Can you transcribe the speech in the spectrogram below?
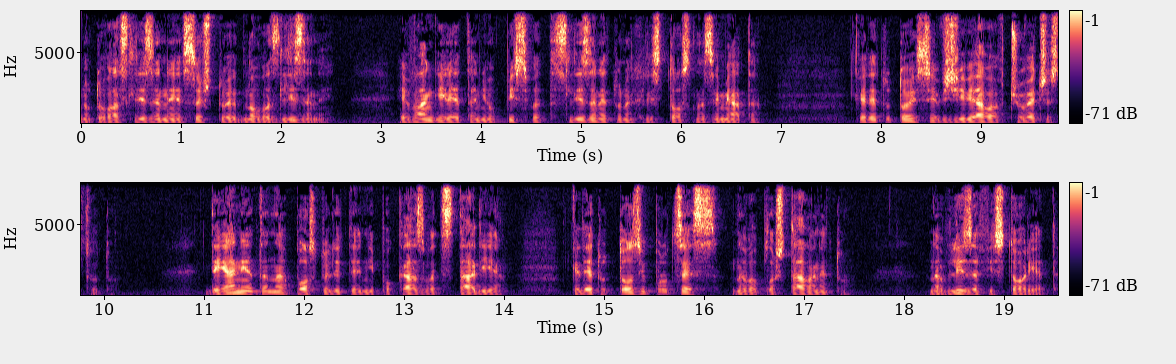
Но това слизане е също едно възлизане. Евангелията ни описват слизането на Христос на земята, където Той се вживява в човечеството. Деянията на апостолите ни показват стадия, където този процес на въплащаването навлиза в историята.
